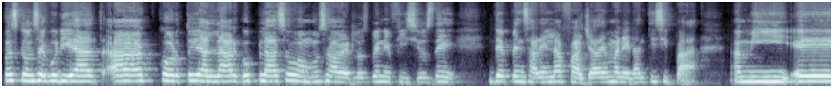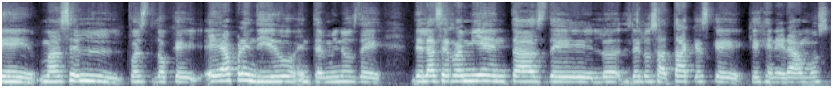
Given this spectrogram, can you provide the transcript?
pues con seguridad a corto y a largo plazo vamos a ver los beneficios de, de pensar en la falla de manera anticipada. A mí, eh, más el, pues lo que he aprendido en términos de, de las herramientas, de, de los ataques que, que, generamos,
